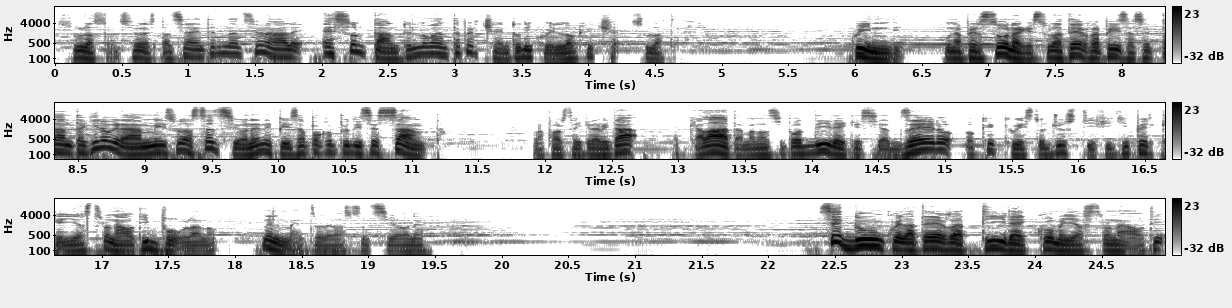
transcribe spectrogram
sulla Stazione Spaziale Internazionale, è soltanto il 90% di quello che c'è sulla Terra. Quindi, una persona che sulla Terra pesa 70 kg, sulla stazione ne pesa poco più di 60. La forza di gravità è calata, ma non si può dire che sia zero o che questo giustifichi perché gli astronauti volano nel mezzo della stazione. Se dunque la Terra attira e come gli astronauti,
